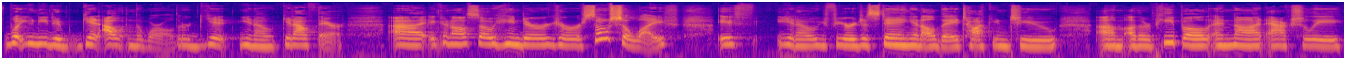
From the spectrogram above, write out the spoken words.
what you need to get out in the world or get, you know, get out there. Uh, it can also hinder your social life if you know, if you're just staying in all day talking to um, other people and not actually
